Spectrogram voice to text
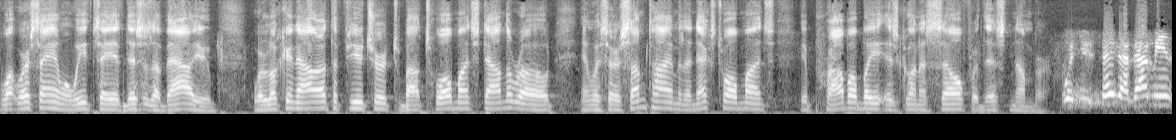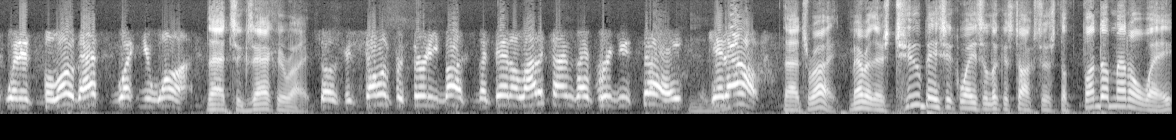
What we're saying when we say this is a value, we're looking out at the future to about 12 months down the road, and we say sometime in the next 12 months, it probably is going to sell for this number. When you say that, that means when it's below, that's what you want. That's exactly right. So if it's selling for 30 bucks, but then a lot of times I've heard you say, get out. That's right. Remember, there's two basic ways to look at stocks. There's the fundamental way,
